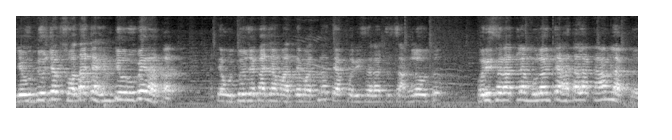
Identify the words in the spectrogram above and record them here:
जे उद्योजक स्वतःच्या हिमतीवर उभे राहतात त्या उद्योजकाच्या माध्यमातून त्या परिसराचं चांगलं होतं. परिसरातल्या मुलांच्या हाताला काम लागतं.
